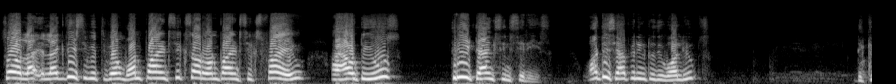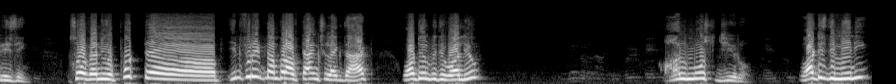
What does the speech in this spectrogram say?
So, li like this with 1.6 or 1.65 I have to use 3 tanks in series. What is happening to the volumes? Decreasing. So, when you put uh, infinite number of tanks like that what will be the volume? Almost 0. What is the meaning?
